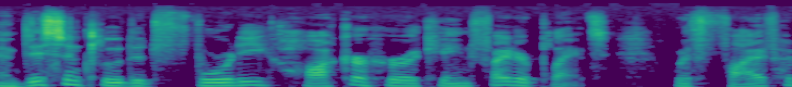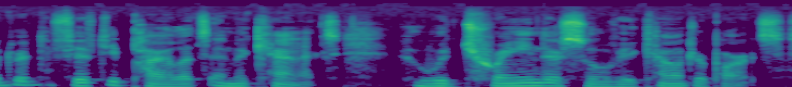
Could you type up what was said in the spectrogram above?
And this included 40 Hawker Hurricane fighter planes with 550 pilots and mechanics who would train their Soviet counterparts.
